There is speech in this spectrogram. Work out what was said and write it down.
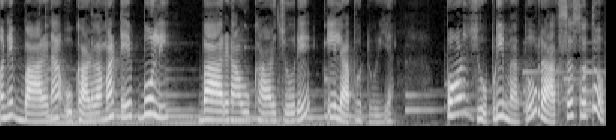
અને બારણા ઉઘાડવા માટે બોલી, બારણા ઉઘાડ જોરે એલા ભટુરિયા. પણ ઝૂંપડીમાં તો રાક્ષસ હતો.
